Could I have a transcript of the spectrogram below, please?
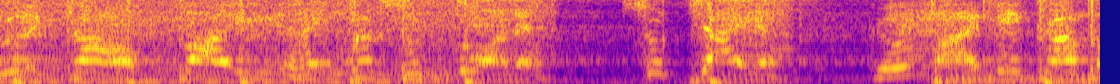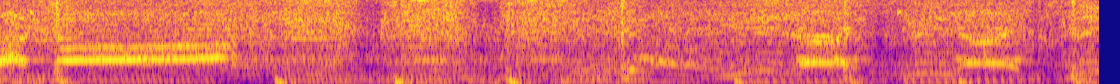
ลุยเข้าไปให้มันสุดตัวเลยสุดใจเลยก็ไม่มีคำว่าท้อลุยเลยลุยเลยลุยเลย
